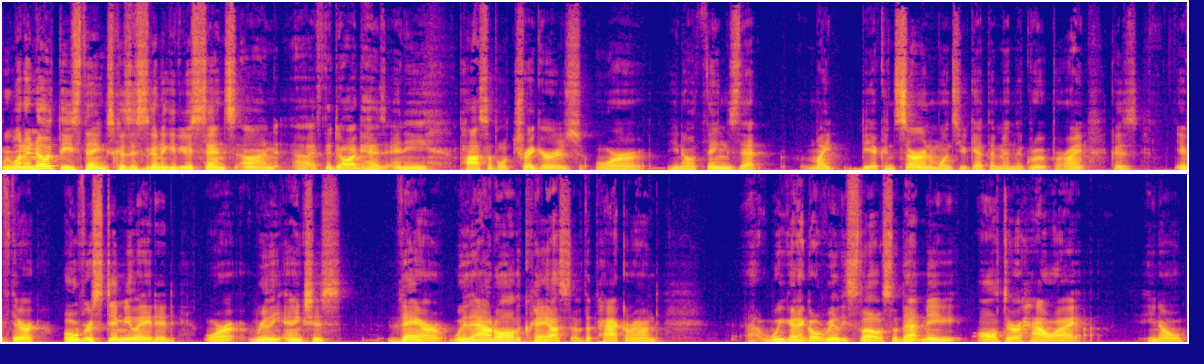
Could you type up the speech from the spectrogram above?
we want to note these things because this is going to give you a sense on uh, if the dog has any possible triggers or you know things that might be a concern once you get them in the group all right because if they're overstimulated or really anxious there without all the chaos of the pack around uh, we're going to go really slow so that may alter how i you know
